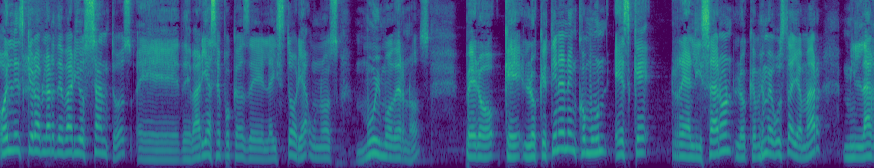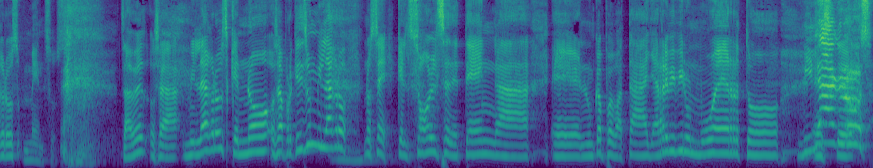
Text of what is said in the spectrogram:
hoy les quiero hablar de varios santos eh, de varias épocas de la historia, unos muy modernos, pero que lo que tienen en común es que realizaron lo que a mí me gusta llamar milagros mensos. ¿Sabes? O sea, milagros que no. O sea, porque dice un milagro, no sé, que el sol se detenga eh, en un campo de batalla, revivir un muerto. ¡Milagros!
